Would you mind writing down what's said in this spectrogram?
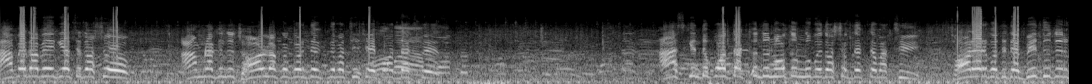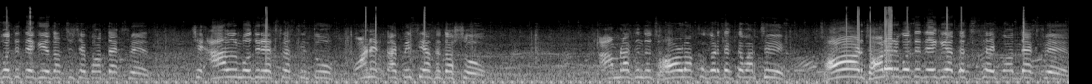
ধাপে ধাপে এগিয়ে আছে দর্শক। আমরা কিন্তু ঝড় লক্ষ্য করে দেখতে পাচ্ছি সেই পথ এক্সপ্রেস আজ কিন্তু পদ্মা কিন্তু নতুন রূপে দর্শক দেখতে পাচ্ছি। ঝড়ের গতিতে বিদ্যুতের গতিতে এগিয়ে যাচ্ছে সেই পদ্মা এক্সপ্রেস সে আলমদির এক্সপ্রেস কিন্তু অনেকটা পিছিয়ে আছে দর্শক। আমরা কিন্তু ঝড় লক্ষ্য করে দেখতে পাচ্ছি। ঝড়, ঝড়ের গতিতে এগিয়ে যাচ্ছে সেই পদ্মা এক্সপ্রেস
